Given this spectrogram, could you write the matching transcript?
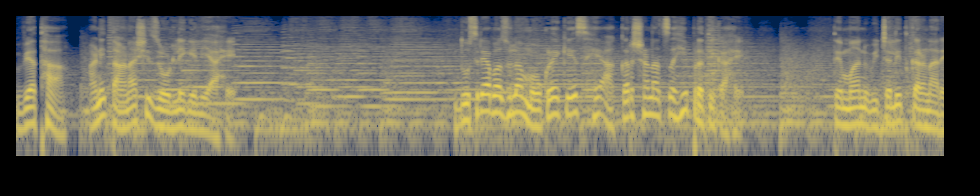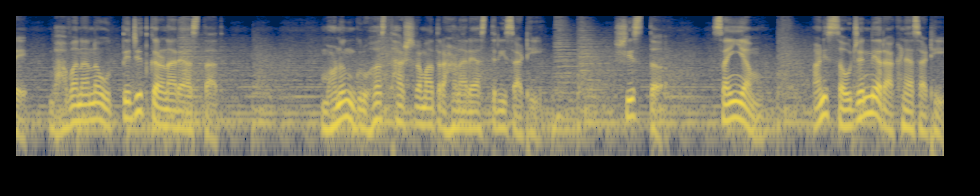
व्यथा आणि ताणाशी जोडली गेली आहे. दुसऱ्या बाजूला मोकळे केस हे आकर्षणाचंही प्रतीक आहे. ते मन विचलित करणारे भावनांना उत्तेजित करणारे असतात. म्हणून गृहस्थाश्रमात राहणाऱ्या स्त्रीसाठी शिस्त संयम आणि सौजन्य राखण्यासाठी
